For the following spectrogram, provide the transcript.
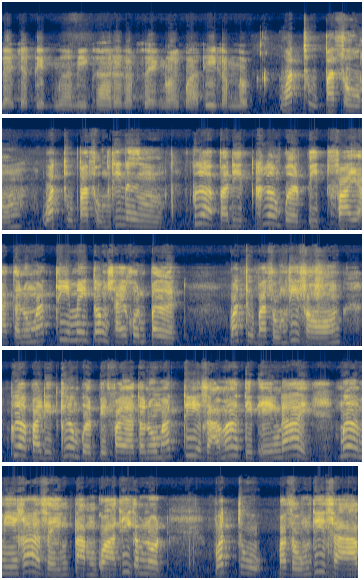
และจะติดเมื่อมีค่าระดับแสงน้อยกว่าที่กำหนด วัตถุประสงค์ วัตถุประสงค์ที่หนึ่ง เพื่อประดิษฐ์เครื่องเปิดปิดไฟอัตโนมัติที่ไม่ต้องใช้คนเปิด วัตถุประสงค์ที่สองเพื่อประดิษฐ์เครื่องเปิดปิดไฟอัตโนมัติที่สามารถติดเองได้ เมื่อมีค่าแสงต่ำกว่าที่กำหนด วัตถุประสงค์ที่สาม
